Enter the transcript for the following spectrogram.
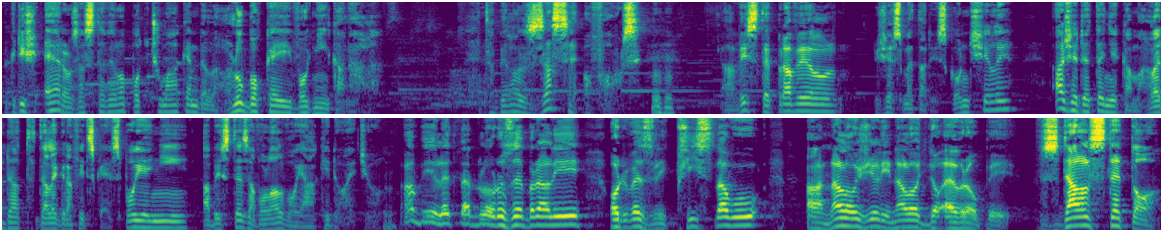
když Aero zastavilo pod čumákem, byl hluboký vodní kanál. To bylo zase ofous. A vy jste pravil, že jsme tady skončili a že jdete někam hledat telegrafické spojení, abyste zavolal vojáky do Hedžu. Aby letadlo rozebrali, odvezli k přístavu a naložili na loď do Evropy. Vzdal jste to,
